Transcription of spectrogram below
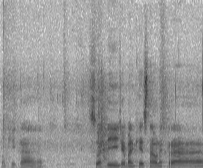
โอเคครับ สวัสดีจากบ้านเคสเฮานะครับ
